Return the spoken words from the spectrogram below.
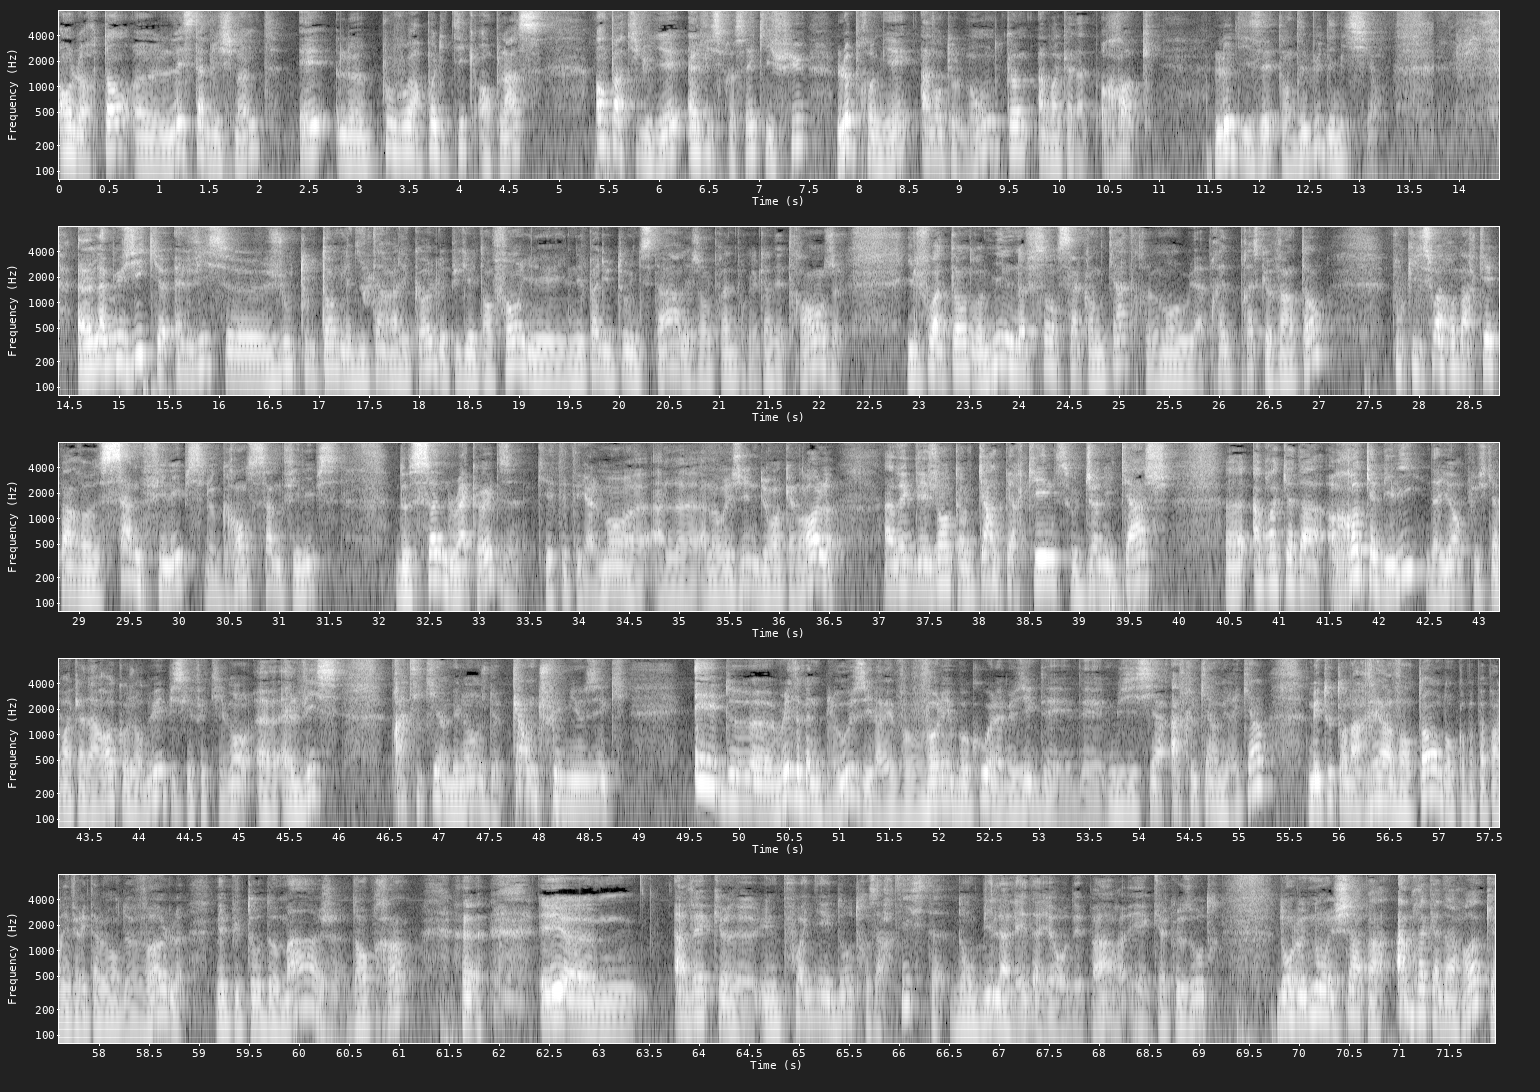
en leur temps l'establishment et le pouvoir politique en place, en particulier Elvis Presley qui fut le premier avant tout le monde, comme Abracadabra Rock le disait en début d'émission. Euh, la musique, Elvis euh, joue tout le temps de la guitare à l'école depuis qu'il est enfant. Il n'est pas du tout une star, les gens le prennent pour quelqu'un d'étrange. Il faut attendre 1954, le moment où il a presque 20 ans, pour qu'il soit remarqué par euh, Sam Phillips, le grand Sam Phillips, de Sun Records, qui était également euh, à l'origine du rock and roll, avec des gens comme Carl Perkins ou Johnny Cash, euh, Abracada Rockabilly, d'ailleurs plus qu'Abracada Rock aujourd'hui, puisqu'effectivement euh, Elvis pratiquait un mélange de country music et de rhythm and blues. Il avait volé beaucoup à la musique des, des musiciens africains-américains, mais tout en la réinventant, donc on ne peut pas parler véritablement de vol, mais plutôt d'hommage, d'emprunt et euh, avec euh, une poignée d'autres artistes, dont Bill Haley d'ailleurs au départ, et quelques autres dont le nom échappe à Abracadarock.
